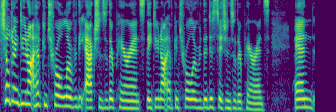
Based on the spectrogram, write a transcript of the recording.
children do not have control over the actions of their parents. They do not have control over the decisions of their parents. And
